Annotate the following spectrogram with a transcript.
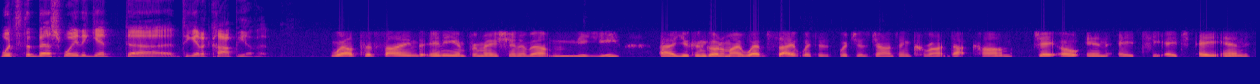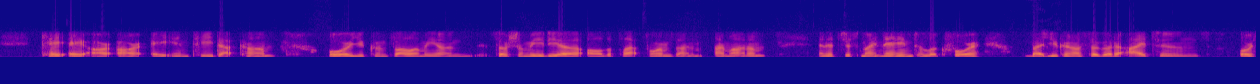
What's the best way to get uh, to get a copy of it? Well, to find any information about me, uh, you can go to my website, which is, which is jonathankarrant.com, J O N A T H A N K A R R A N T.com. Or you can follow me on social media, all the platforms, I'm, I'm on them, and it's just my name to look for. But you can also go to iTunes or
